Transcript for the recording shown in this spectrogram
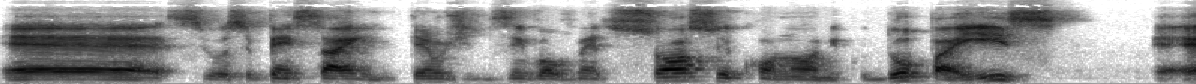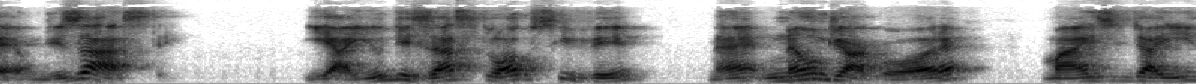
é, se você pensar em termos de desenvolvimento socioeconômico do país, é, é um desastre. E aí o desastre logo se vê, né, não de agora, mas daí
